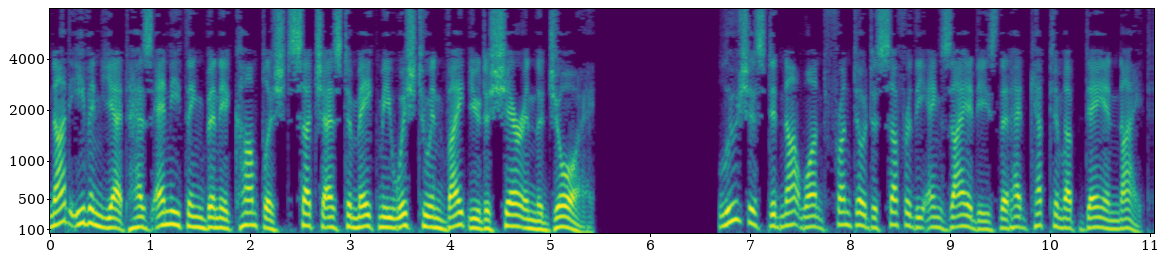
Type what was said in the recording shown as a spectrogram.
Not even yet has anything been accomplished such as to make me wish to invite you to share in the joy." Lucius did not want Fronto to suffer the anxieties that had kept him up day and night.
